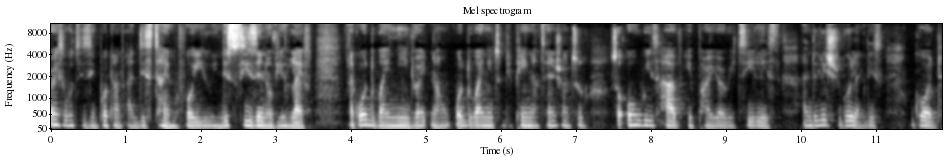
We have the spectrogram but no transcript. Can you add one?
Write what is important at this time for you in this season of your life. Like, what do I need right now? What do I need to be paying attention to? So always have a priority list. And the list should go like this God,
